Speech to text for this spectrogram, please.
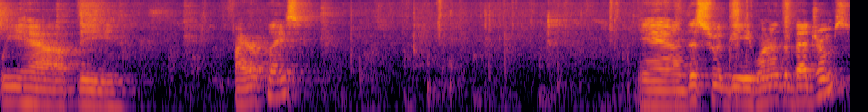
we have the fireplace. And this would be one of the bedrooms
